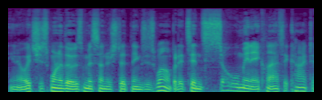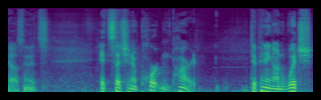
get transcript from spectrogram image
you know it's just one of those misunderstood things as well. But it's in so many classic cocktails and it's it's such an important part depending on which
